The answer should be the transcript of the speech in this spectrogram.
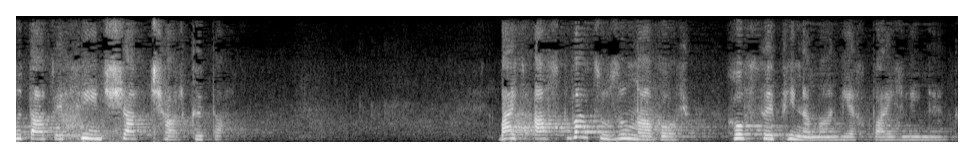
մտածեցի, ինչ շատ չար գտա։ Բայց Աստված ուզում է, որ Հովսեփի նման եղբայր լինենք։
